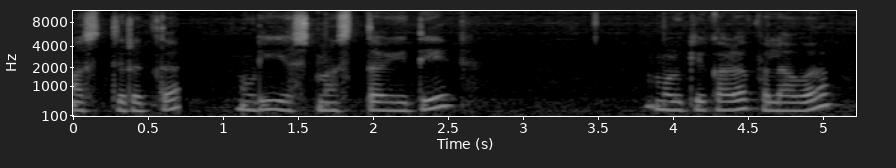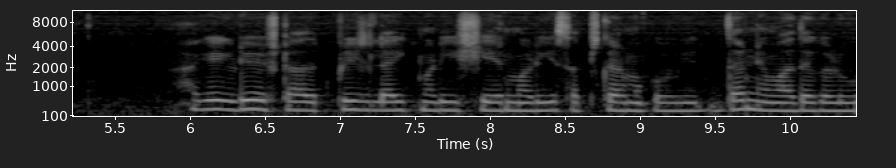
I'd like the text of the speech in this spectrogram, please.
ಮಸ್ತ್ ಇರುತ್ತೆ. ನೋಡಿ, ಎಷ್ಟು ಮಸ್ತ್ ಆಗೈತಿ ಮೊಳಕೆ ಕಾಳು ಪಲಾವ. ಹಾಗೆ ವಿಡಿಯೋ ಇಷ್ಟ ಆದರೆ ಪ್ಲೀಸ್ ಲೈಕ್ ಮಾಡಿ ಶೇರ್ ಮಾಡಿ ಸಬ್ಸ್ಕ್ರೈಬ್ ಮಾಡ್ಕೊಳ್ಳಿ. ಧನ್ಯವಾದಗಳು.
